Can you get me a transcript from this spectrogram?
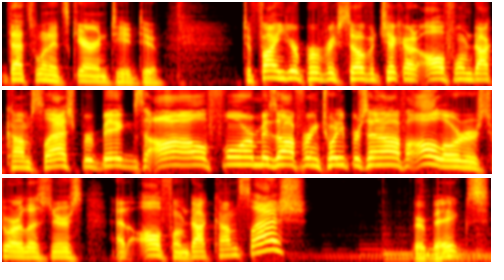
that's when it's guaranteed to to find your perfect sofa check out allform.com slash birbigs allform is offering 20% off all orders to our listeners at allform.com slash birbigs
